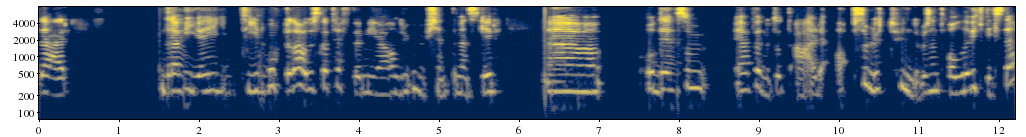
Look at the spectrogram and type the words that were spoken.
det er, det er mye tid borte. da, og Du skal treffe mye andre ukjente mennesker. Eh, og det som jeg har funnet ut er det absolutt 100 aller viktigste,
